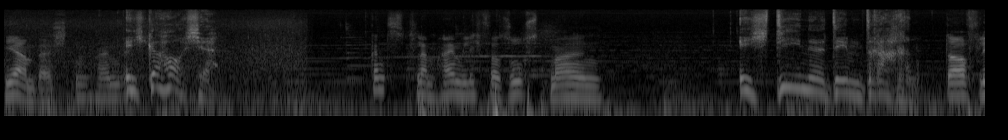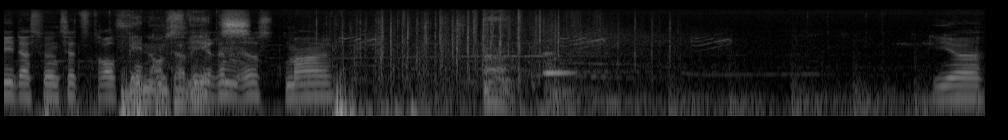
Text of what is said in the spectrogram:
Hier am besten heimlich. Ich gehorche. Ganz klamm heimlich versuchst mal ein Ich diene dem Drachen. Dorfli, dass wir uns jetzt drauf Bin fokussieren erstmal. Hier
